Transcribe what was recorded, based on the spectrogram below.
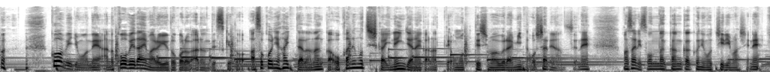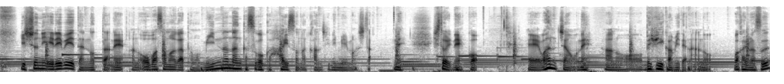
神戸にもね、あの、神戸大丸いうところがあるんですけど、あそこに入ったらなんかお金持ちしかいないんじゃないかなって思ってしまうぐらいみんなおしゃれなんですよね。まさにそんな感覚に陥りましてね、一緒にエレベーターに乗ったね、あの、おば様方もみんななんかすごくハイソな感じに見えました。ね、一人ね、こう、えー、ワンちゃんをね、あの、ベビーカーみたいな、あの、わかります？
